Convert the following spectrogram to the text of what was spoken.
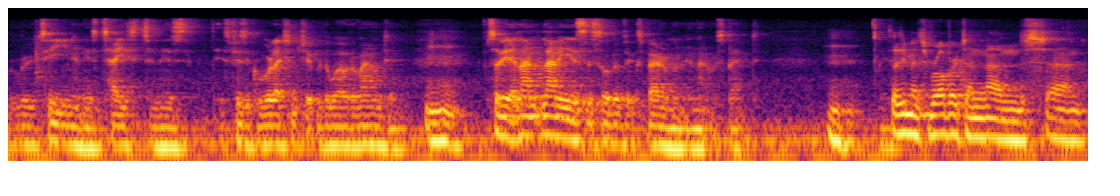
routine and his tastes and his his physical relationship with the world around him. So yeah, Lan- Lanny is a sort of experiment in that respect. So you mentioned Robert and, and um,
